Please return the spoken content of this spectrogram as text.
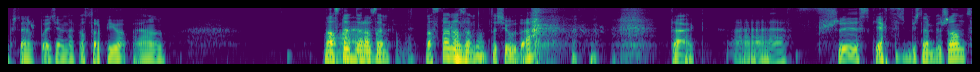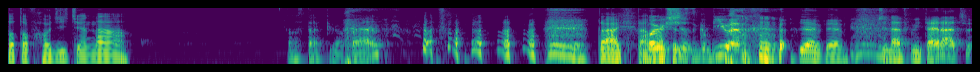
Myślałem, że pojedziemy na ostrapiła.pl Następnym razem, następnym razem no to się uda. tak. E, wszystkie, jak chcecie być na bieżąco, to wchodzicie na ostrapiła.pl tak, tam Bo już się zgubiłem. nie wiem. Czy na Twittera, czy...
